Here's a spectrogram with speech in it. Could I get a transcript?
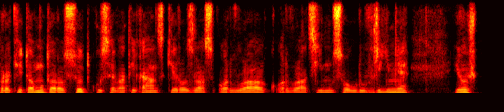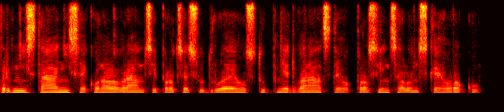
Proti tomuto rozsudku se vatikánský rozhlas odvolal k odvolacímu soudu v Římě, jehož první stání se konalo v rámci procesu druhého stupně 12. prosince loňského roku.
